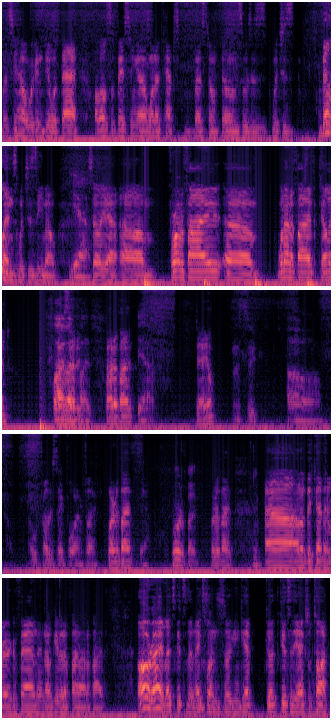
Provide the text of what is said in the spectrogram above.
let's see how we're gonna deal with that. While also facing uh, one of Cap's best known villains, which is which is villains, which is Zemo. Yeah, So yeah, um, four out of five. Um, one out of five. Kelvin. five out of five. Five out of five. Yeah, Daniel. Let's see. Um, I would probably say four out of five. Four out of five. Yeah. four out of five. Four out of five. Uh, I'm a big Captain America fan, and I'll give it a five out of five. All right, let's get to the next one so we can get get to the actual talk.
